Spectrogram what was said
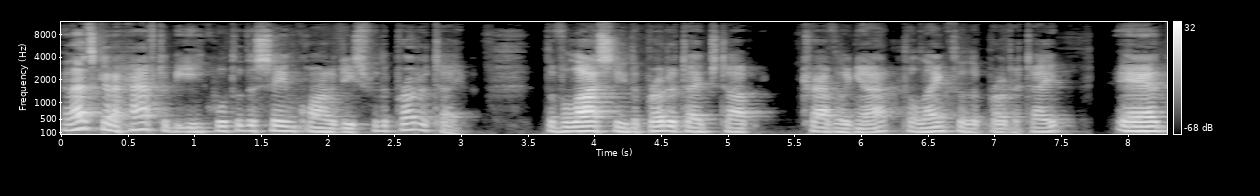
And that's going to have to be equal to the same quantities for the prototype. The velocity of the prototype's top traveling at, the length of the prototype, and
